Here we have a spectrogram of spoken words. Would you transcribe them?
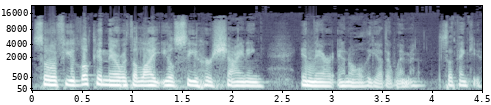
So if you look in there with the light, you'll see her shining in there and all the other women. So thank you.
